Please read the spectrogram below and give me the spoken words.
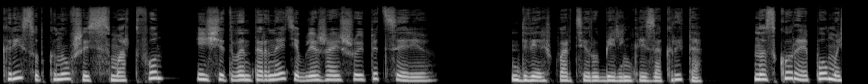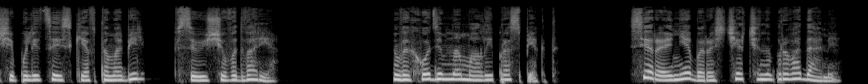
Крис, уткнувшись в смартфон, ищет в интернете ближайшую пиццерию. Дверь в квартиру беленькой закрыта, но скорая помощь и полицейский автомобиль все еще во дворе. Выходим на Малый проспект. Серое небо расчерчено проводами.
